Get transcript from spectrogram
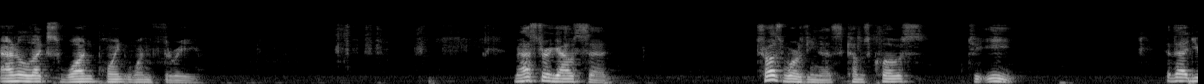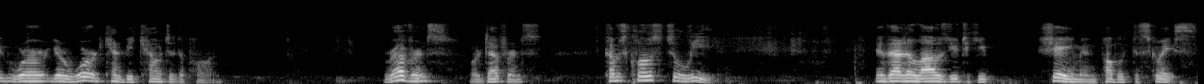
Analects 1.13 Master Yao said, Trustworthiness comes close to E, that you were, your word can be counted upon. Reverence, or deference, comes close to Li, and that allows you to keep shame and public disgrace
